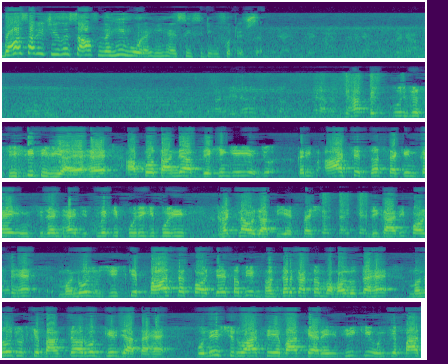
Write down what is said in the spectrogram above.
बहुत सारी चीज़ें साफ़ नहीं हो रही हैं सीसीटीवी फुटेज से। यहाँ बिल्कुल जो सीसीटीवी आया है, आपको बताने आप देखेंगे जो करीब आठ से दस सेकंड का इंसिडेंट है, जिसमें कि पूरी की पूरी घटना हो जाती है। स्पेशल साइट के अधिकारी पहुँचे हैं, मनोज वशिष्ठ के पास तक पहुँचे हैं, तभी एक भगदड़ का सा माहौल होता है। मनोज उठ के भागता है और वो गिर जाता है। पुलिस शुरुआत से ये बात कह रही थी कि उनके पास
